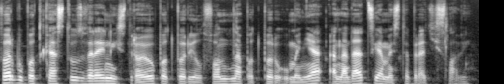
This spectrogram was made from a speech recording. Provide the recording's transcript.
Tvorbu podcastu z verejných zdrojov podporil Fond na podporu umenia a nadácia mesta Bratislavy.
